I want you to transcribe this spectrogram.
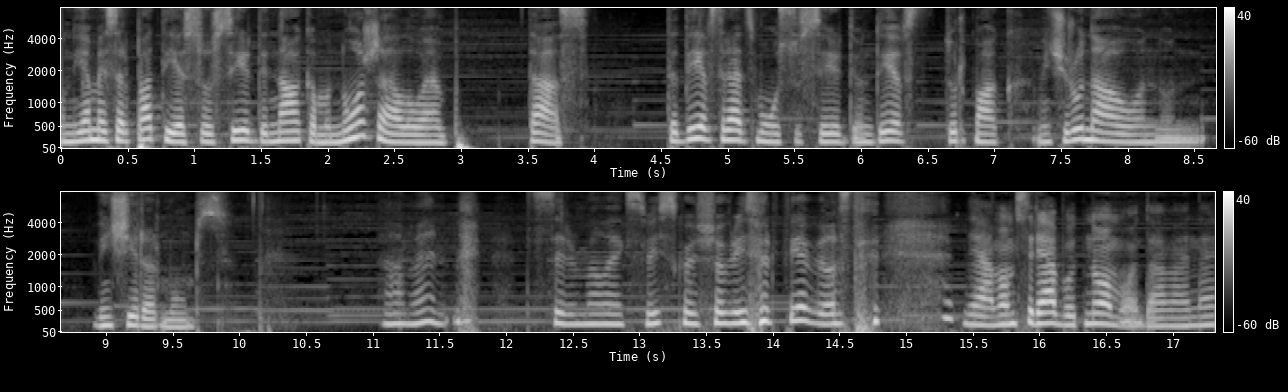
un ja mēs ar patiesu sirdi nākam un nožēlojam tās, tad dievs redz mūsu sirdi, un dievs turpmāk viņš runā un, un viņš ir ar mums. Amen. Tas ir, man liekas, viss, ko es šobrīd varu piebilst. Jā, mums ir jābūt nomodā, vai ne?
